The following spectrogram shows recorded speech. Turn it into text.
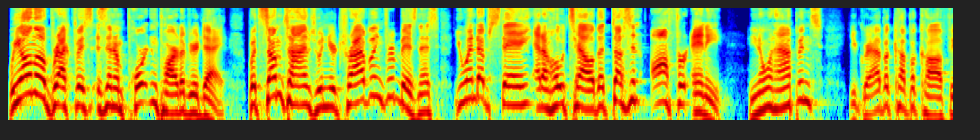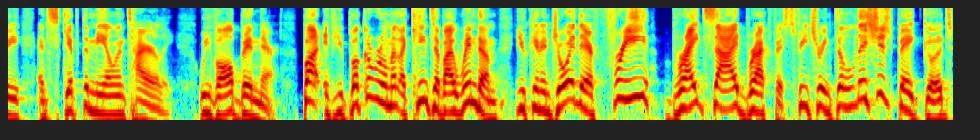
We all know breakfast is an important part of your day, but sometimes when you're traveling for business, you end up staying at a hotel that doesn't offer any. You know what happens? You grab a cup of coffee and skip the meal entirely. We've all been there. But if you book a room at La Quinta by Wyndham, you can enjoy their free bright side breakfast featuring delicious baked goods,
